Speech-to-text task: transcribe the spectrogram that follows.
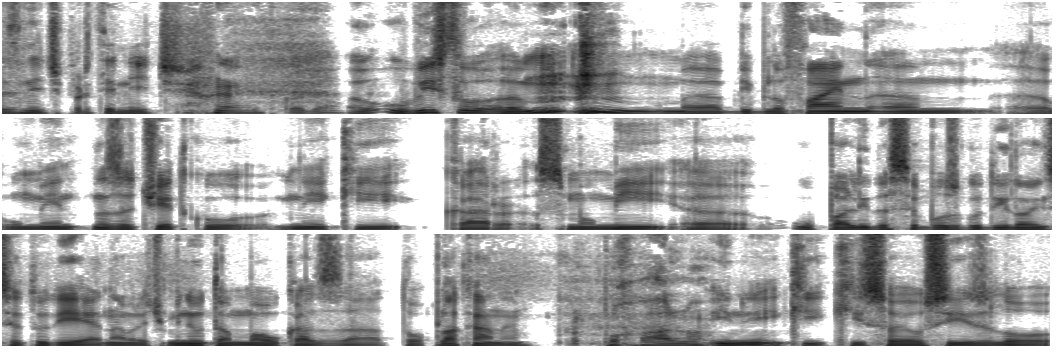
z nič proti nič. Tako da- V bistvu um, bi bilo fajn um, umeti na začetku nekaj, kar smo mi uh, upali, da se bo zgodilo, in se tudi je. Namreč minuta molka za to plakane, Pohvalno. in ki, ki so jo vsi zelo uh,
